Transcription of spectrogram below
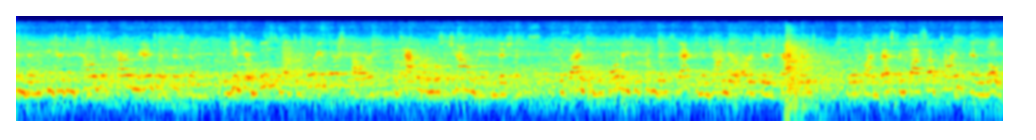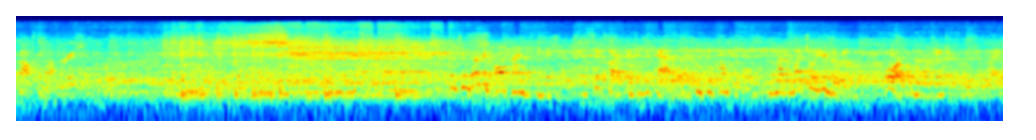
Engine features intelligent power management system that gives you a boost of up to 40 horsepower to tackle the most challenging conditions. Besides the performance you come to expect in the John Deere R-Series tractors, you'll find best-in-class uptime and low cost of operation. Since you work in all kinds of conditions, the 6R features a cab that will keep you comfortable no matter what chore you're doing or what Nature throws your way.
